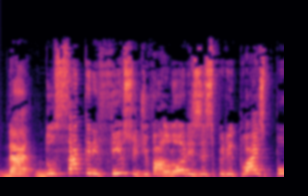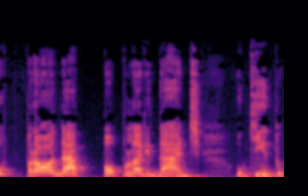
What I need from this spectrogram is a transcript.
da, do sacrifício de valores espirituais por pró da popularidade. O quinto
